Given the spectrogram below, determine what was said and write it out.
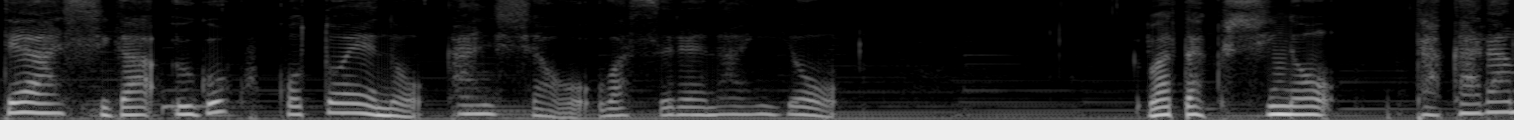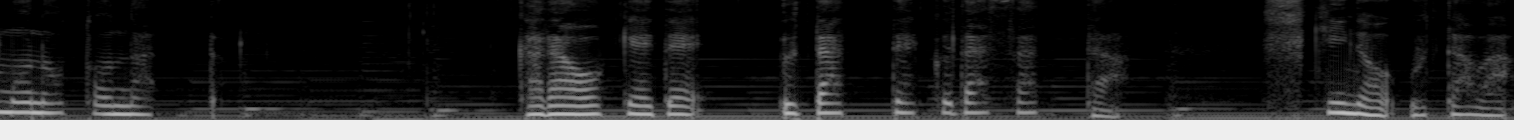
手足が動くことへの感謝を忘れないよう私の宝物となった。カラオケで歌ってくださった四季の歌は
